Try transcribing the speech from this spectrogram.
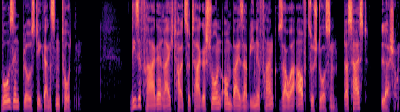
Wo sind bloß die ganzen Toten? Diese Frage reicht heutzutage schon, um bei Sabine Frank sauer aufzustoßen, das heißt Löschung.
